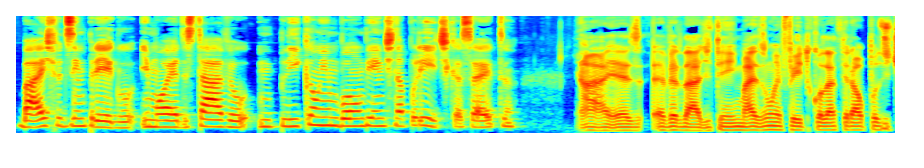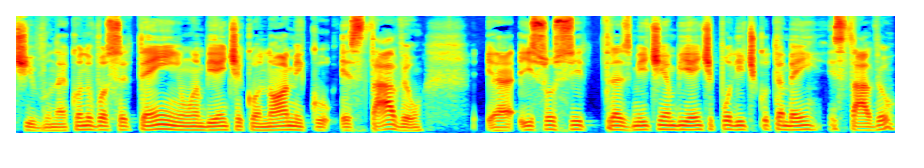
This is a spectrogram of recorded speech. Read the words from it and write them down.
baixo desemprego e moeda estável implicam em um bom ambiente na política, certo? Ah, é, é verdade. Tem mais um efeito colateral positivo, né? Quando você tem um ambiente econômico estável, é, isso se transmite em ambiente político também estável,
